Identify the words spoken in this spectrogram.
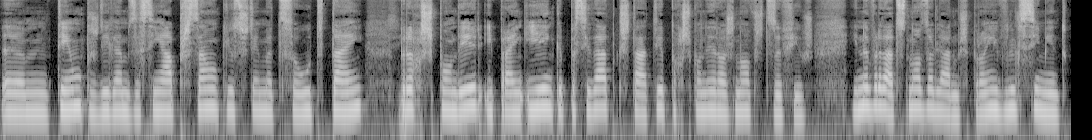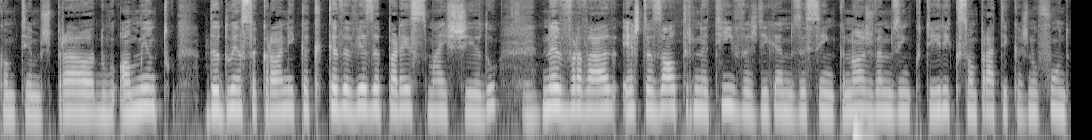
um, tempos, digamos assim, à pressão que o sistema de saúde tem Sim. para responder e, para, e a incapacidade que está a ter para responder aos novos desafios. E, na verdade, se nós olharmos para o envelhecimento como temos, para o aumento da doença crónica que cada vez aparece mais cedo. Sim. Na verdade, estas alternativas, digamos assim, que nós vamos incutir e que são práticas, no fundo,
